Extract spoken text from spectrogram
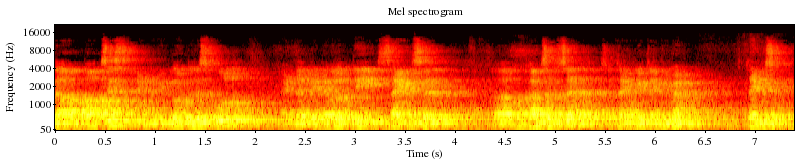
the boxes, and we go to the school and we develop the science uh, concepts, sir. So thank you, thank you, ma'am. Thank you, sir.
